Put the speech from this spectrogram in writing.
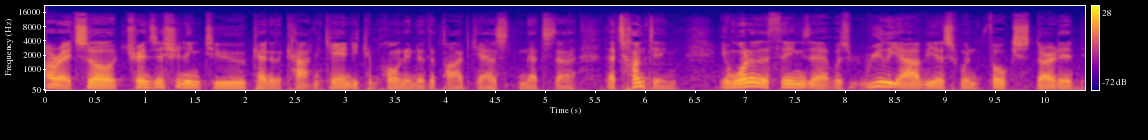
All right, so transitioning to kind of the cotton candy component of the podcast, and that's uh, that's hunting. And one of the things that was really obvious when folks started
